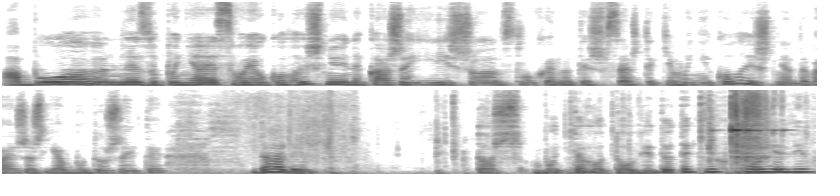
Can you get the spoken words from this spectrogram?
Або не зупиняє свою колишню і не каже їй, що слухай, ну ти ж все ж таки мені колишня, давай же ж я буду жити далі. Тож будьте готові до таких проявів.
